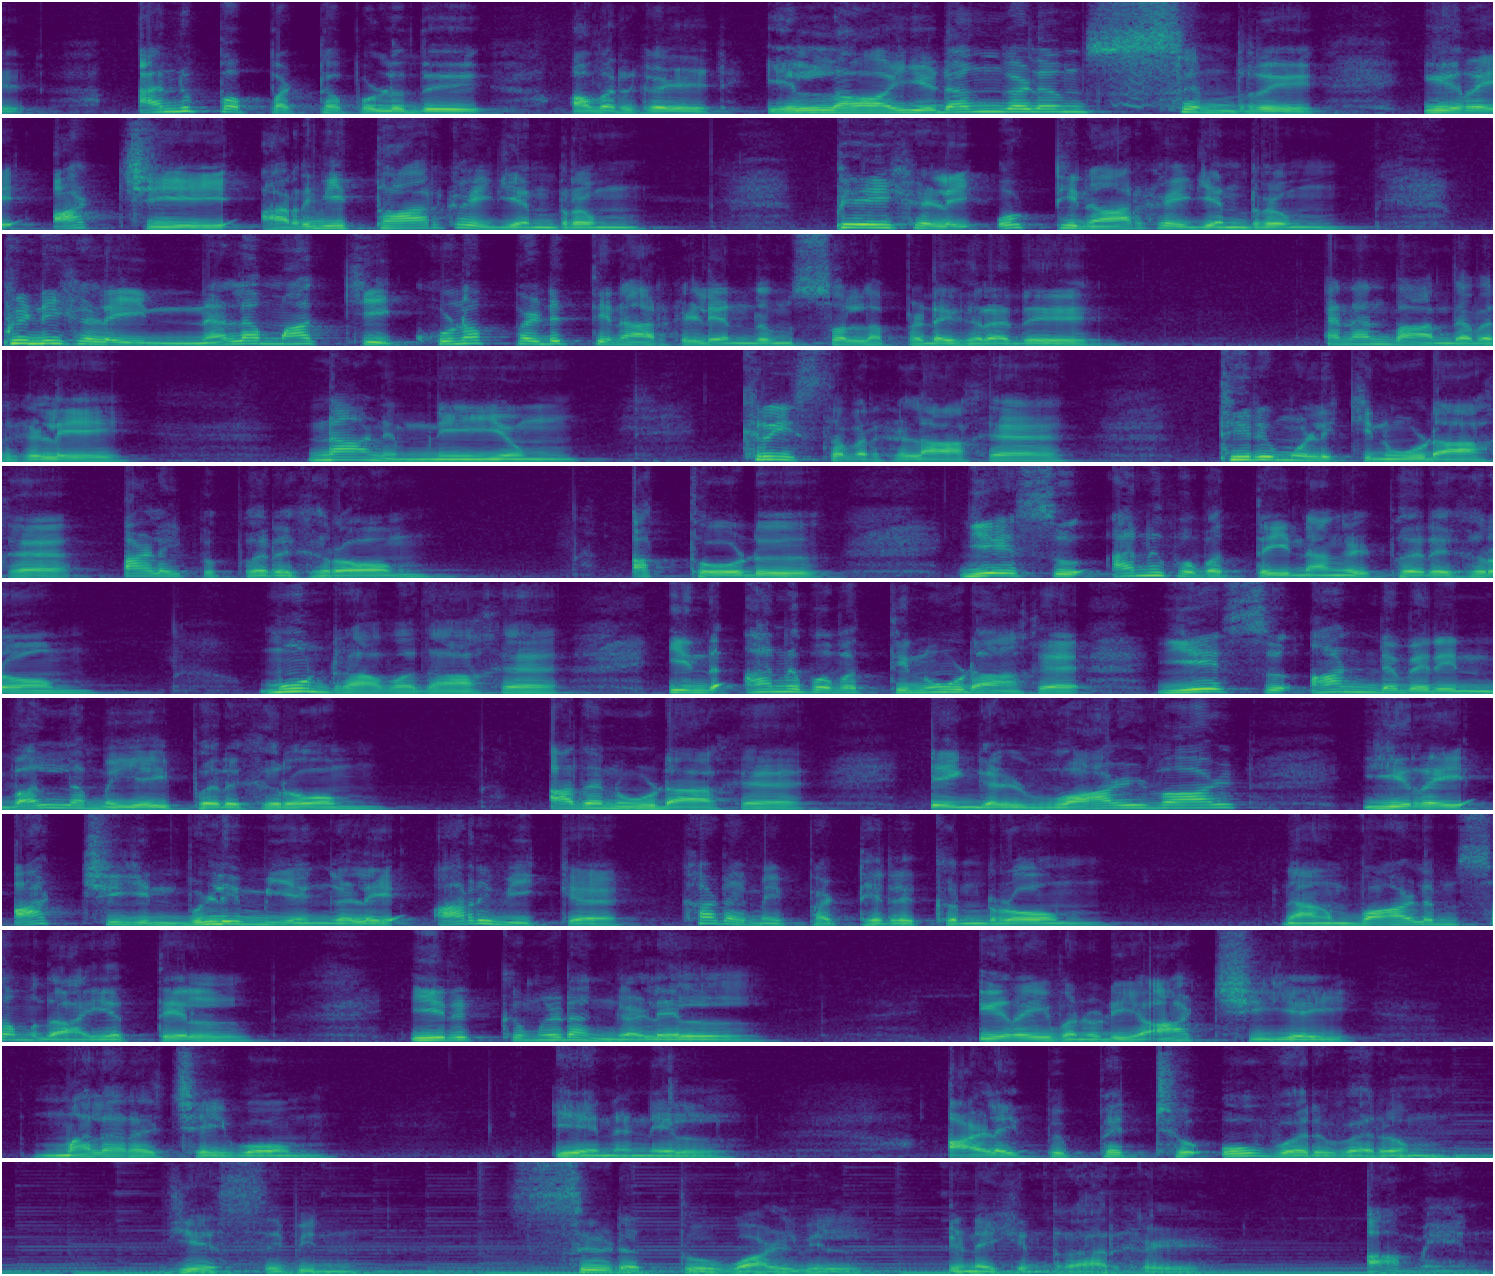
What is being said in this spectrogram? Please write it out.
அனுப்பப்பட்ட பொழுது அவர்கள் எல்லா இடங்களும் சென்று இறை ஆட்சியை அறிவித்தார்கள் என்றும் பேய்களை ஒட்டினார்கள் என்றும் பிணிகளை நலமாக்கி குணப்படுத்தினார்கள் என்றும் சொல்லப்படுகிறது. என் அன்பார்ந்தவர்களே நானும் நீயும் கிறிஸ்தவர்களாக திருமொழிக்கினூடாக அழைப்பு பெறுகிறோம். அத்தோடு இயேசு அனுபவத்தை நாங்கள் பெறுகிறோம். மூன்றாவதாக இந்த அனுபவத்தினூடாக இயேசு ஆண்டவரின் வல்லமையை பெறுகிறோம். அதனூடாக எங்கள் வாழ்வாள் இறை ஆட்சியின் விழுமியங்களை அறிவிக்க கடமைப்பட்டிருக்கின்றோம். நாம் வாழும் சமுதாயத்தில் இருக்கும் இடங்களில் இறைவனுடைய ஆட்சியை மலரச் செய்வோம். ஏனெனில் அழைப்பு பெற்ற ஒவ்வொருவரும் இயேசுவின் சீடத்துவ வாழ்வில் இணைகின்றார்கள். ஆமேன்.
